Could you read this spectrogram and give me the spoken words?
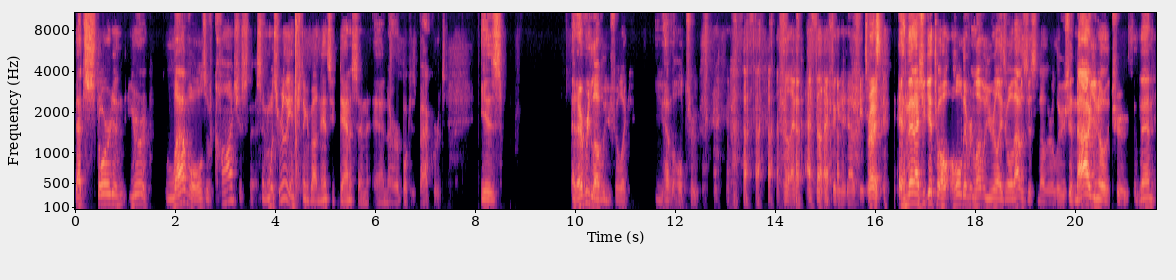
that's stored in your levels of consciousness. And what's really interesting about Nanci Danison and her book is backwards is at every level you feel like you have the whole truth. I felt like I felt I figured it out a few times. Right. And then as you get to a whole different level, you realize, well, that was just another illusion. Now you know the truth. And then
